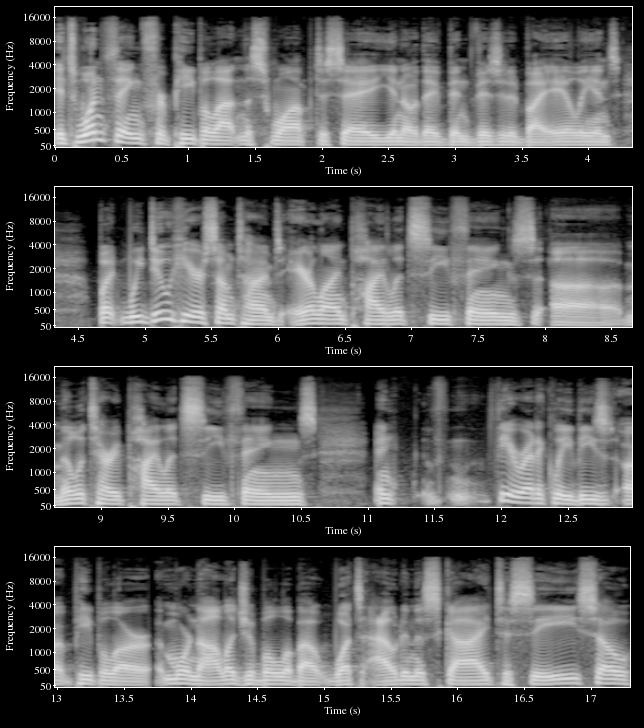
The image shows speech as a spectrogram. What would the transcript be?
it's one thing for people out in the swamp to say, you know, they've been visited by aliens, but we do hear sometimes airline pilots see things, uh, military pilots see things. And theoretically, these uh, people are more knowledgeable about what's out in the sky to see. So,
